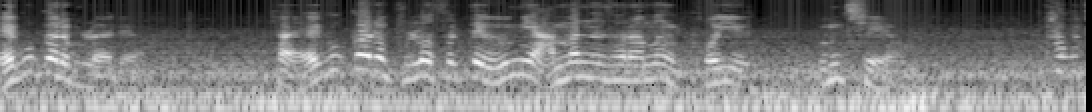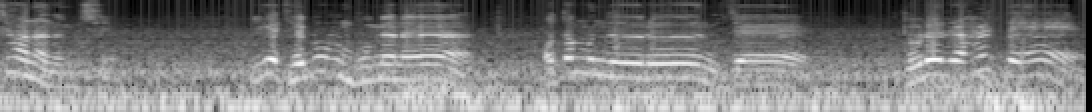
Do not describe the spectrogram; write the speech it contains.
애국가를 불러야 돼요. 자 애국가를 불렀을 때 음이 안 맞는 사람은 거의 음치예요. 태어난 음치. 이게 대부분 보면은 어떤 분들은 이제 노래를 할 때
